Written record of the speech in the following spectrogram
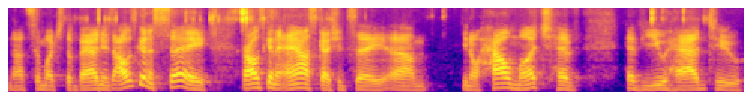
not so much the bad news i was going to say or i was going to ask i should say um, you know how much have have you had to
